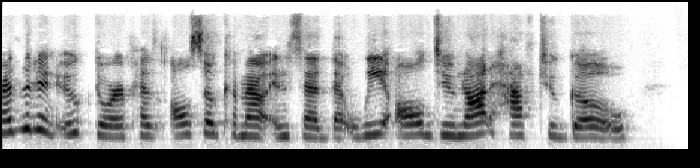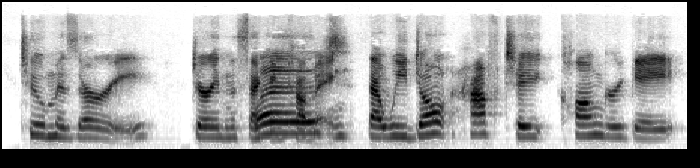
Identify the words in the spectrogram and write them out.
President Uchtdorf has also come out and said that we all do not have to go to Missouri during the second What? coming, that we don't have to congregate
